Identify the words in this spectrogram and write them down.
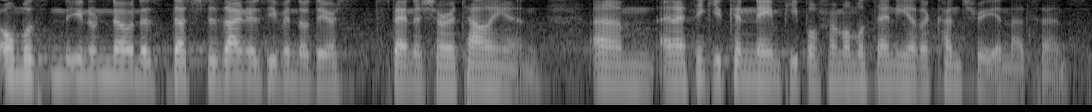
almost you know known as Dutch designers, even though they're Spanish or Italian. Um, and I think you can name people from almost any other country in that sense.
